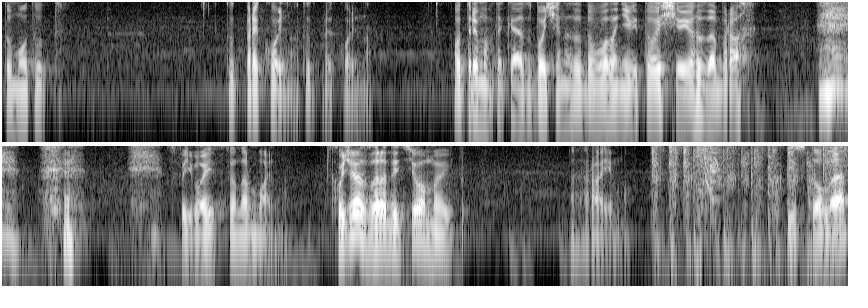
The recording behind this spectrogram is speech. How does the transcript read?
тому тут. Тут прикольно, тут прикольно. Отримав таке збочене задоволення від того, що його забрав. Сподіваюсь, це нормально. Хоча заради цього ми граємо. Пістолет.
